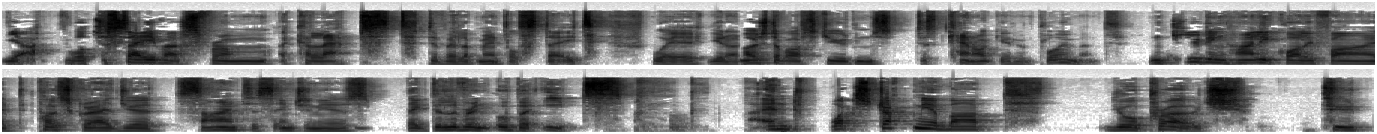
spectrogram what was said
Yeah, well, to save us from a collapsed developmental state where, you know, most of our students just cannot get employment, including highly qualified postgraduate scientists, engineers. They're delivering Uber Eats. and what struck me about your approach to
